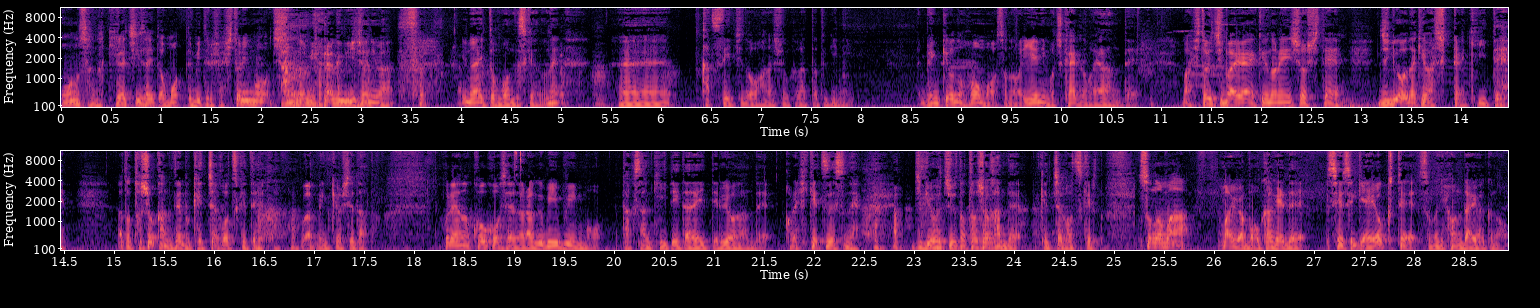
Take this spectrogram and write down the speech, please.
大野さんが気が小さいと思って見てる人は一人も秩父宮ラグビー場にはいないと思うんですけどね、えー、かつて一度お話を伺った時に勉強の方もその家に持ち帰るのが嫌なんで、まあ、人一倍野球の練習をして授業だけはしっかり聞いてあと図書館で全部決着をつけて、まあ、勉強してたとこれあの高校生のラグビー部員もたくさん聞いていただいているようなんでこれ秘訣ですね。授業中と図書館で決着をつけると。そのまあ、まあ、いわばおかげで成績が良くてその日本大学の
